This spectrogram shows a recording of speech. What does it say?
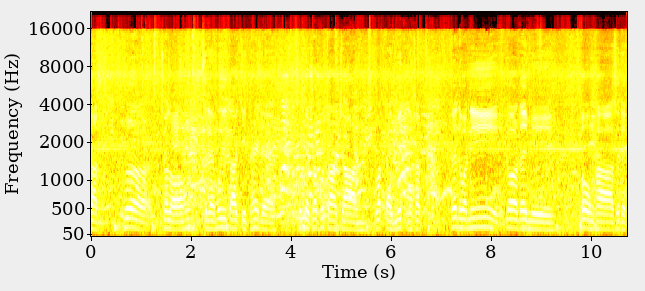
จัดเพื่อฉลองแสดงมุทิตาจิตให้แด่สมเด็จพระพุทธาจารย์ วัดไตรมิตรนะครับและในวันนี้ก็ได้มี พระองค์พาเสด็จ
